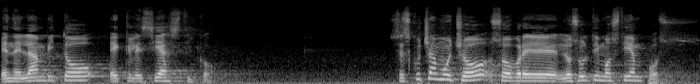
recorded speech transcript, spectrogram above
en el ámbito eclesiástico. Se escucha mucho sobre los últimos tiempos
